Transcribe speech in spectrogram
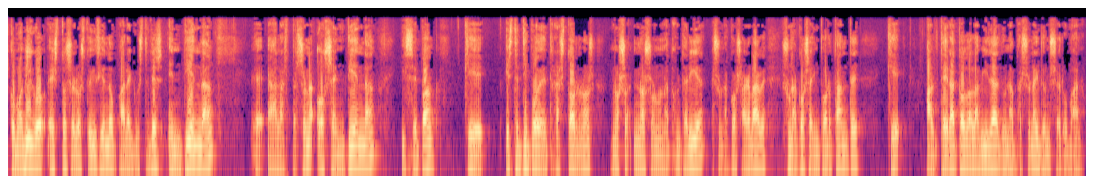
como digo, esto se lo estoy diciendo para que ustedes entiendan eh, a las personas, o se entiendan y sepan que este tipo de trastornos no son, no son una tontería, es una cosa grave, es una cosa importante que altera toda la vida de una persona y de un ser humano.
